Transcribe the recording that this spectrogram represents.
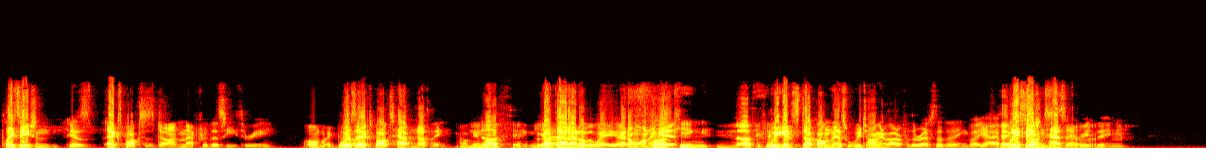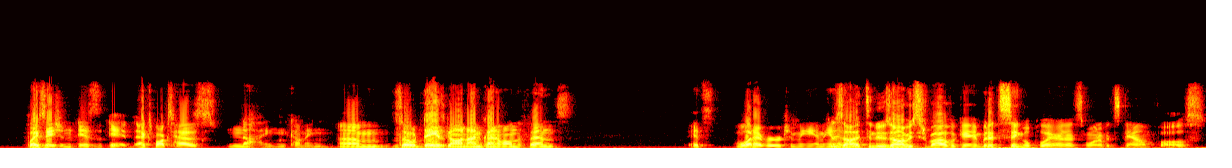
PlayStation is Xbox is done after this E3. Oh my god. What does Xbox have? Nothing. Okay. Nothing. We Yeah. Got that out of the way. I don't want to get. Fucking nothing. If we get stuck on this, we'll be talking about it for the rest of the thing. But yeah, Xbox PlayStation is has done. everything. PlayStation is it. Xbox has nothing coming. Um, Mhm. so Days Gone, I'm kind of on the fence. It's whatever to me. I mean, It's, it- a, it's a new zombie survival game, but it's single player. That's one of its downfalls.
